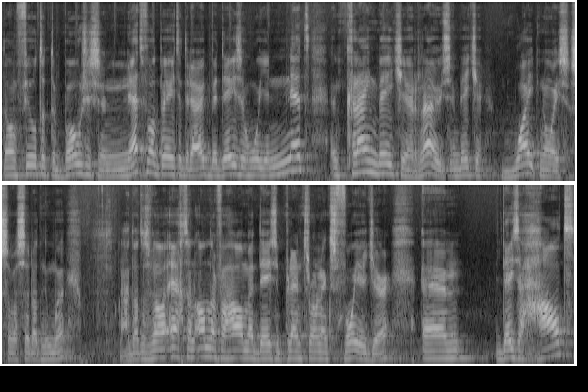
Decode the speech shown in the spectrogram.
dan filtert de Bose ze net wat beter eruit. Bij deze hoor je net een klein beetje ruis, een beetje white noise, zoals ze dat noemen. Nou, dat is wel echt een ander verhaal met deze Plantronics Voyager. Um, deze haalt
